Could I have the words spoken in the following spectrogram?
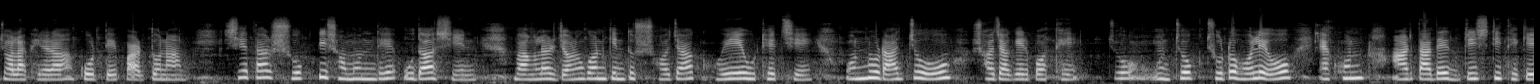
চলাফেরা করতে পারতো না। সে তার শক্তি সম্বন্ধে উদাসীন। বাংলার জনগণ কিন্তু সজাগ হয়ে উঠেছে। অন্য রাজ্যও সজাগের পথে। চোখ ছোটো হলেও এখন আর তাদের দৃষ্টি থেকে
